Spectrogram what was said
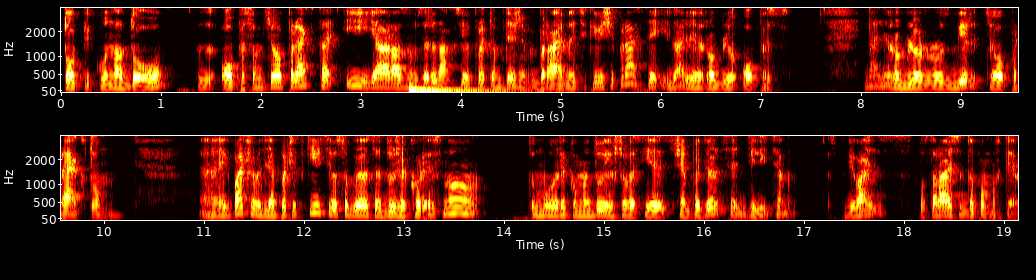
топіку на доу з описом цього проекту. І я разом з редакцією протягом тижня вибираю найцікавіші проекти і далі роблю опис. Далі роблю розбір цього проекту. Е, Як бачимо, для початківців особливо це дуже корисно, тому рекомендую, якщо у вас є чим поділитися, діліться. Сподіваюсь, постараюся допомогти.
